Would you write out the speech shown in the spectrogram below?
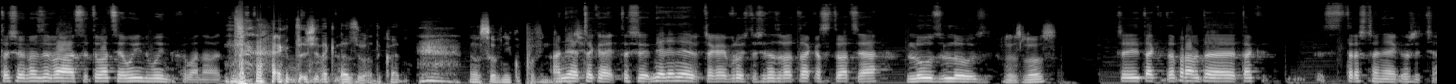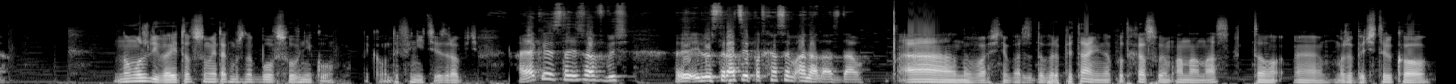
to się nazywa sytuacja win-win chyba nawet. tak, to się tak nazywa dokładnie. Na osobniku powinno A nie, być. czekaj, to się, nie, nie, nie, czekaj, wróć, to się nazywa taka sytuacja lose-lose. Lose-lose? Czyli tak naprawdę tak streszczenie jego życia. No możliwe i to w sumie tak można było w słowniku taką definicję zrobić. A jakie Stanisław byś y, ilustrację pod hasłem ananas dał? A, no właśnie, bardzo dobre pytanie. No pod hasłem ananas to e, może być tylko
